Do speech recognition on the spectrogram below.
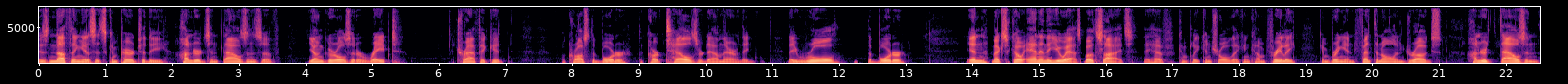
is nothing as it's compared to the hundreds and thousands of young girls that are raped, trafficked across the border. The cartels are down there. They they rule the border in Mexico and in the U.S. Both sides. They have complete control. They can come freely, can bring in fentanyl and drugs. Hundred thousand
